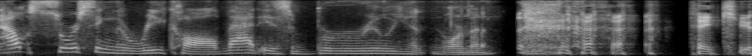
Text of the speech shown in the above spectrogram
outsourcing the recall, that is brilliant, Norman. Thank you.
